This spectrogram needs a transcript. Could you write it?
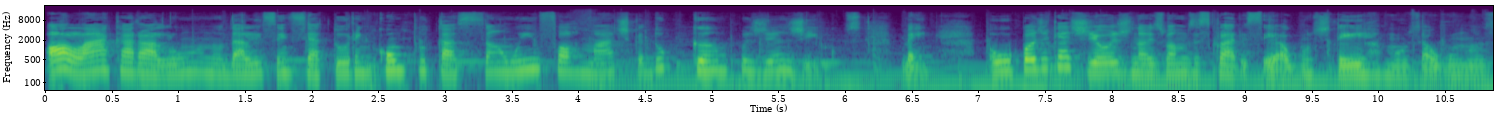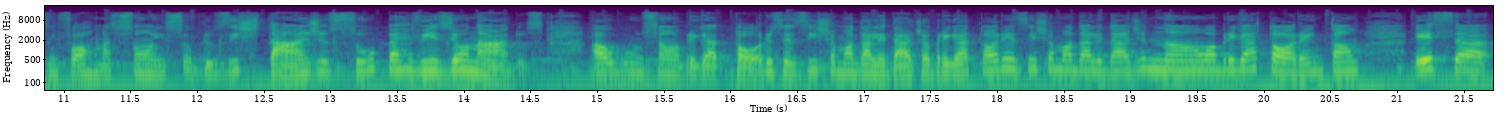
Olá, caro aluno da licenciatura em Computação e Informática do campus de Angicos. Bem, o podcast de hoje nós vamos esclarecer alguns termos, algumas informações sobre os estágios supervisionados. Alguns são obrigatórios, existe a modalidade obrigatória, existe a modalidade não obrigatória. Então, essa,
